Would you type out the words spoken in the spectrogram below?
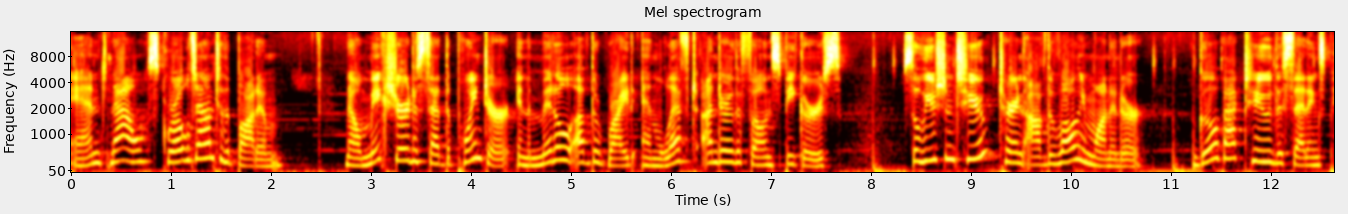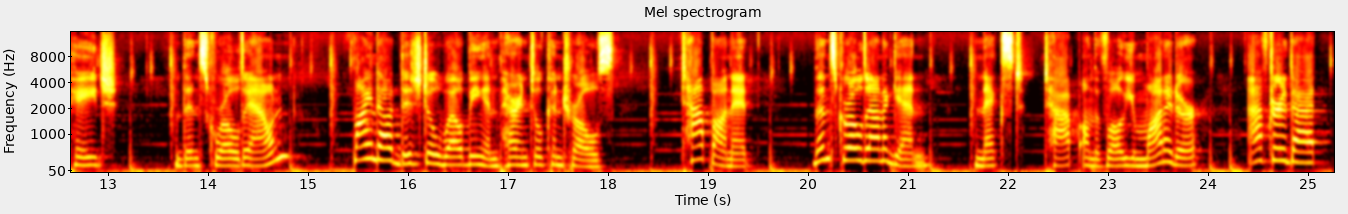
And now scroll down to the bottom. Now make sure to set the pointer in the middle of the right and left under the phone speakers. Solution 2. Turn off the volume monitor. Go back to the settings page, then scroll down. Find out digital well-being and parental controls. Tap on it, then scroll down again. Next, tap on the volume monitor. After that,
